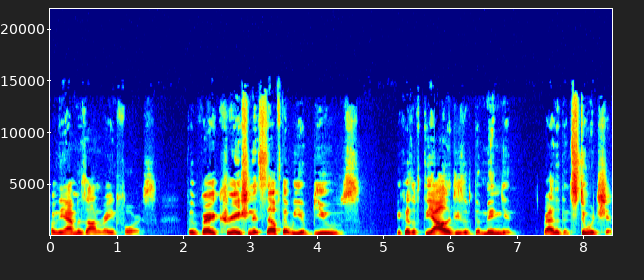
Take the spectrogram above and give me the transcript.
from the Amazon rainforest, the very creation itself that we abuse because of theologies of dominion rather than stewardship.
